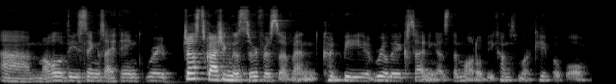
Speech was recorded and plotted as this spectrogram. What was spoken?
Um, all of these things I think we're just scratching the surface of and could be really exciting as the model becomes more capable.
